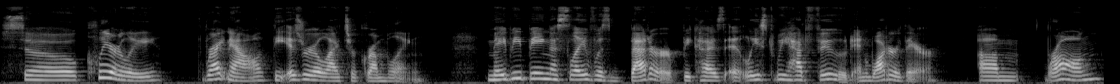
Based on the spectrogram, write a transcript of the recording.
So clearly, right now, the Israelites are grumbling. Maybe being a slave was better because at least we had food and water there. Um, wrong.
